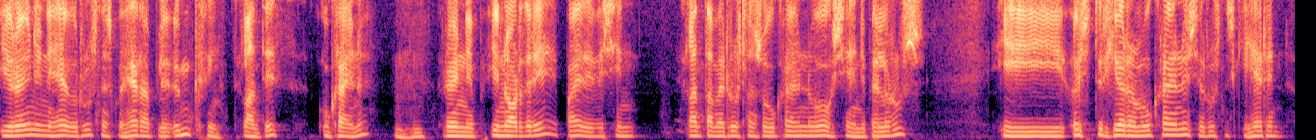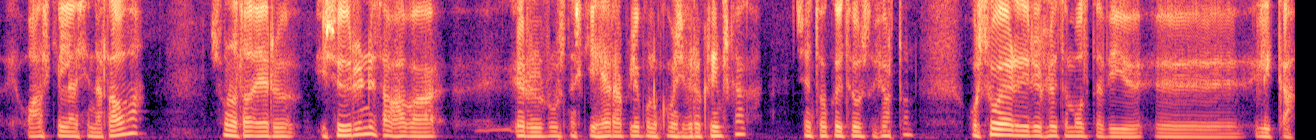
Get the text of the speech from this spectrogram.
í rauninni hefur rúsnesku herrafli umkringt landið, Ukrænu, mm -hmm. rauninni í norðri, bæði við sín landamæri Rúslands og Ukrænu og síðan í Belarus. Í austur hjörunum Ukrænu sé rúsneski herrin og aðskiljaði sína ráða. Svo náttúrulega eru í söðrunu þá hafa, eru rúsneski herrafli búin að koma sér fyrir á Krímskaka sem tókuði 2014 og svo eru þeir í hluta Moldavíu uh, líka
